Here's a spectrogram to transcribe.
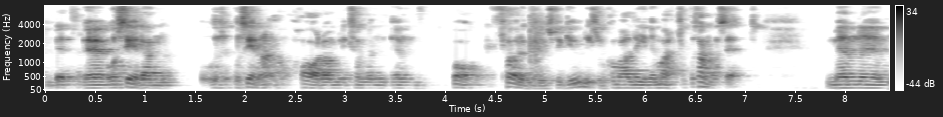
Bättre. Eh, och, sedan, och, och sedan har de liksom en, en bak, föregrundsfigur, liksom, kommer aldrig in i matchen på samma sätt. Men eh,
